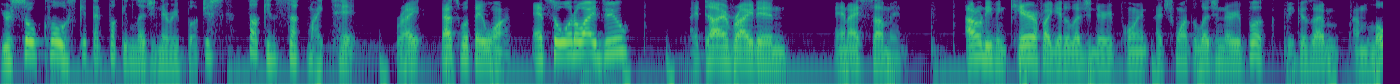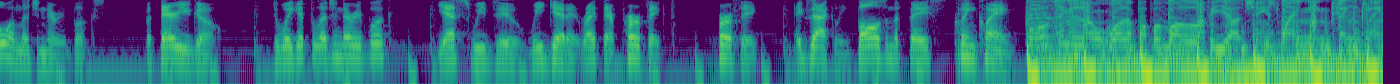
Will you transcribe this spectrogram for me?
You're so close. Get that fucking legendary book. Just fucking suck my tit. Right? That's what they want. And so what do i do? I dive right in and i summon I don't even care if I get a legendary point. I just want the legendary book because I'm I'm low on legendary books. But there you go. Do we get the legendary book? Yes, we do. We get it right there. Perfect. Perfect. Exactly. Balls in the face. Cling clang. Balls hanging low while I pop a bottle off of your chain swinging. Clang clang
